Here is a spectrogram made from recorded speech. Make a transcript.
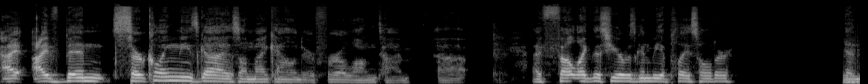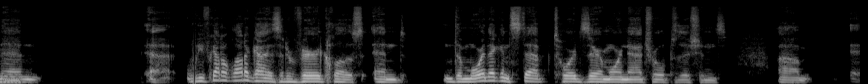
I I've been circling these guys on my calendar for a long time. Uh, I felt like this year was going to be a placeholder, mm-hmm. and then uh, we've got a lot of guys that are very close, and the more they can step towards their more natural positions, um, eh,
